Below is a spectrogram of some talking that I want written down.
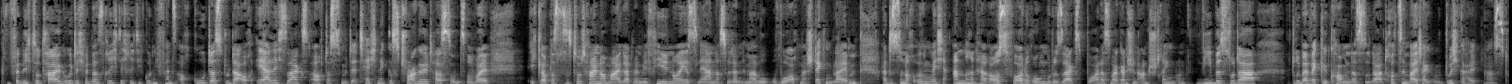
finde ich total gut. Ich finde das richtig, richtig gut. Und ich fand es auch gut, dass du da auch ehrlich sagst, auch dass du mit der Technik gestruggelt hast und so, weil ich glaube, das ist total normal, gerade wenn wir viel Neues lernen, dass wir dann immer wo, wo auch mal stecken bleiben. Hattest du noch irgendwelche anderen Herausforderungen, wo du sagst, boah, das war ganz schön anstrengend und wie bist du da drüber weggekommen, dass du da trotzdem weiter durchgehalten hast?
